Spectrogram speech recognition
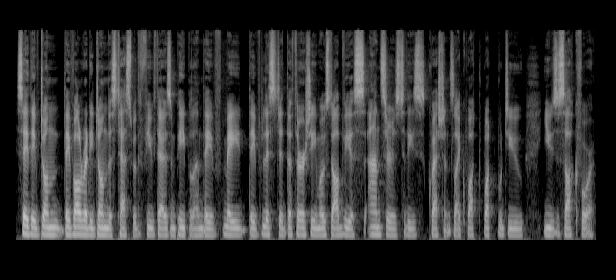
say they've done they've already done this test with a few thousand people and they've made they've listed the 30 most obvious answers to these questions like what what would you use a sock for?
